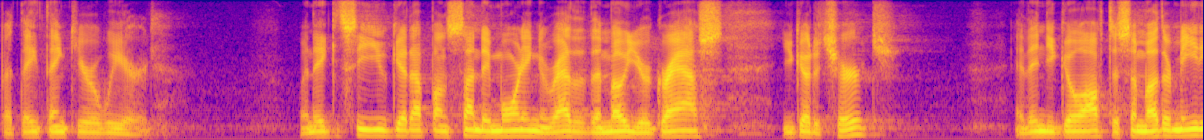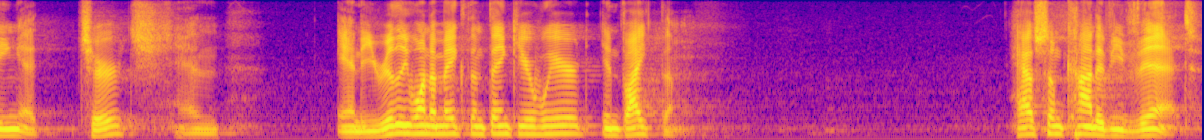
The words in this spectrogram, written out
but they think you're weird. When they see you get up on Sunday morning and rather than mow your grass, you go to church, and then you go off to some other meeting at church, and, and you really want to make them think you're weird, invite them. Have some kind of event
